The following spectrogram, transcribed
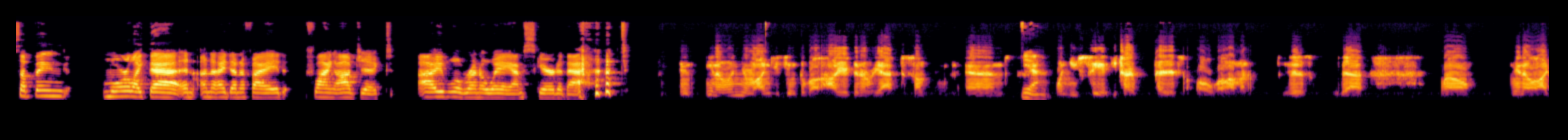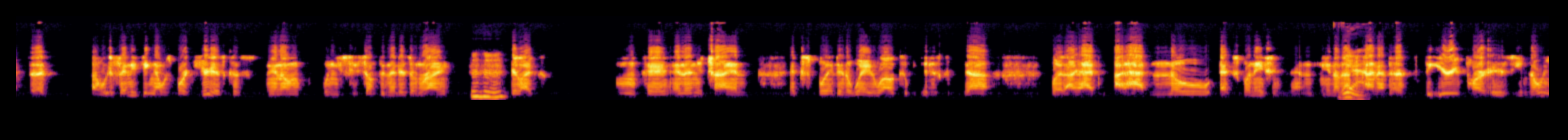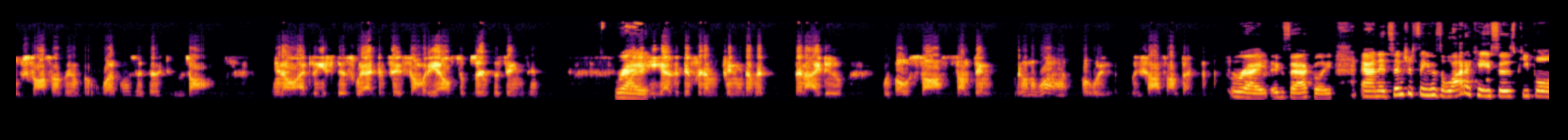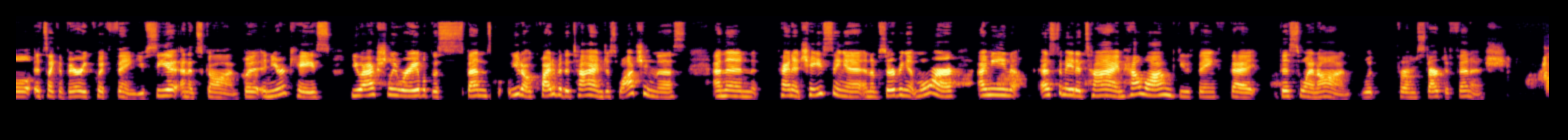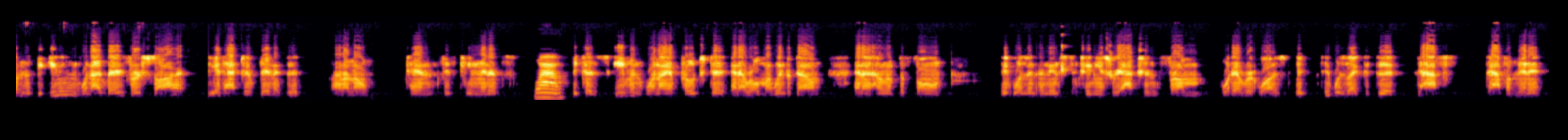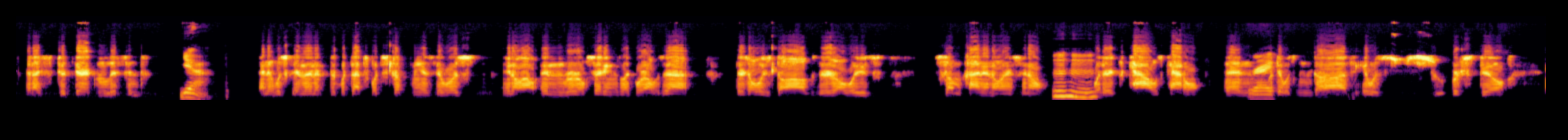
something more like that, an unidentified flying object, I will run away. I'm scared of that. And you know, in your mind, you think about how you're going to react to something, and yeah. when you see it, you try to prepare yourself. Oh well, I'm gonna do this, do that. Well, you know, I, I, I if anything, I was more curious because you know, when you see something that isn't right, Mhm. you're like, "Mm, okay, and then you try and explain it away. Well, it could be this, could be that. But I had I had no explanation, and you know that's Yeah. kind of the the eerie part is you know you saw something, but what was it that you saw? You know, at least this way I can say somebody else observed the same thing. Whether Right. he has a different opinion of it than I do, we both saw something. We don't know what, but we we saw something. Right, exactly. And it's interesting because a lot of cases, people, it's like a very quick thing. You see it and it's gone. But in your case, you actually were able to spend, you know, quite a bit of time just watching this and then kind of chasing it and observing it more. I mean, estimated time, how long do you think that this went on with from start to finish? From the beginning, when I very first saw it, it had to have been a good, I don't know, 10, 15 minutes. Wow. Because even when I approached it and I rolled my window down and I hung up the phone, it wasn't an instantaneous reaction from whatever it was. It it was like a good half half a minute that I stood there and listened. Yeah. And it was, and then, it, but that's what struck me is there was, you know, out in rural settings like where I was at, there's always dogs, there's always some kind of noise, you know, mm-hmm. whether it's cows, cattle, and right. but there was nothing. It was super still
